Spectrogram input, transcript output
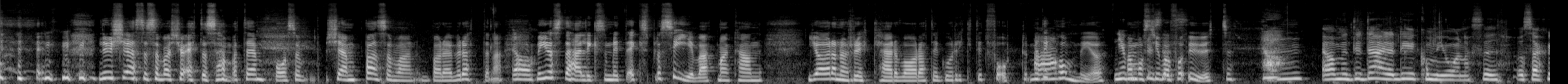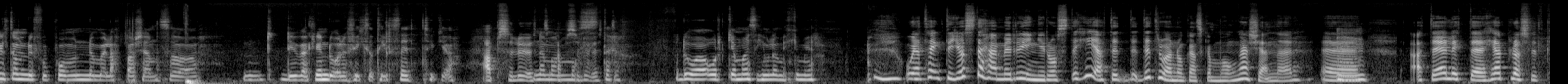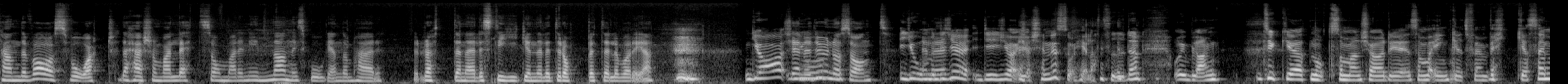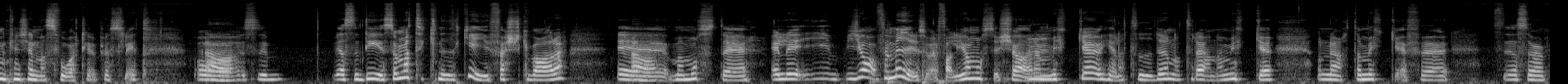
Nu känns det som att man kör ett och samma tempo och så kämpar som man bara över rötterna. ja. Men just det här liksom lite explosiva, att man kan göra någon ryck här och var att det går riktigt fort. Men Ja. det kommer ju. men man måste ju bara precis. få ut. Mm. ja men det där det kommer ju ordna sig. Och särskilt om du får på nummerlappar sen så det är verkligen då det fixar till sig tycker jag. Absolut. När man absolut. måste. För då orkar man så himla mycket mer. Och jag tänkte just det här med ringrostighet, det, det, det tror jag nog ganska många känner. Eh, Mm. Att det är lite, helt plötsligt kan det vara svårt, det här som var lätt sommaren innan i skogen, de här rötterna eller stigen eller droppet eller vad det är. Ja, Känner jo, du något sånt? Jo, men eller? det gör, det gör jag. känner så hela tiden. Och ibland tycker jag att något som man körde som var enkelt för en vecka sedan kan kännas svårt helt plötsligt. Och Ja. så, alltså det är som att teknik är ju färskvara. Eh, Ja. Man måste, eller ja, för mig är det så i alla fall. Jag måste köra Mm. mycket hela tiden och träna mycket och nöta mycket. För alltså,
